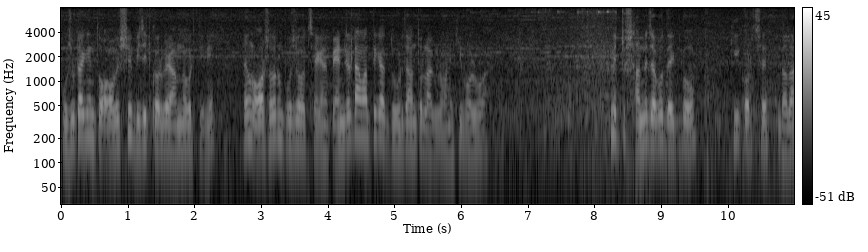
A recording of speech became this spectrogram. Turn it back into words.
পুজোটা কিন্তু অবশ্যই ভিজিট করবে রামনগর তিনে। এখন অসাধারণ পুজো হচ্ছে এখানে। প্যান্ডেলটা আমার থেকে দুর্দান্ত লাগল মানে কি বলব। আমি একটু সামনে যাব, দেখব। কি করছে দাদা?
